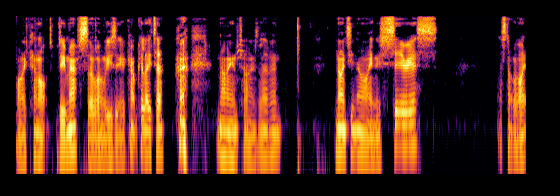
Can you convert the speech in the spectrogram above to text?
I cannot do maths, so I'm using a calculator. 9 times 11. 99 is serious. That's not right.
